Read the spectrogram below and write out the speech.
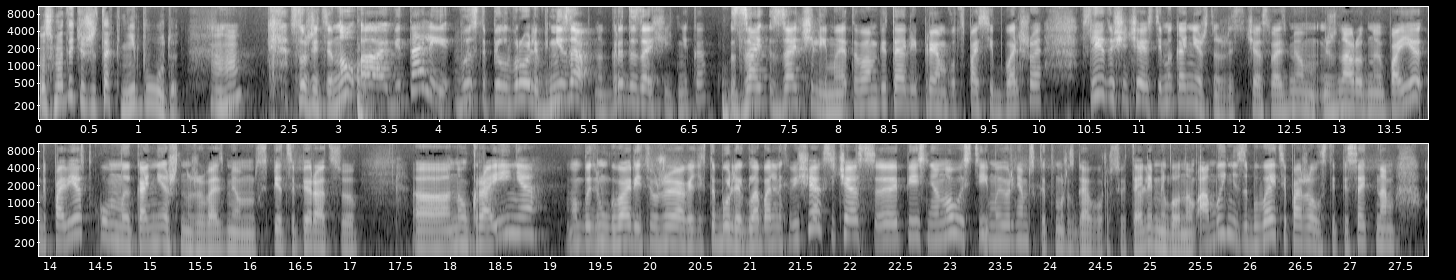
но смотреть уже так не будут. Мгм. Слушайте, ну, а Виталий выступил в роли внезапно градозащитника. За, зачли мы это вам, Виталий. Прям вот спасибо большое. В следующей части мы, конечно же, сейчас возьмем международную повестку. Мы, конечно же, возьмем спецоперацию э, на Украине. Мы будем говорить уже о каких-то более глобальных вещах. Сейчас э, песня новости, и мы вернемся к этому разговору с Виталием Милоновым. А вы не забывайте, пожалуйста, писать нам э,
